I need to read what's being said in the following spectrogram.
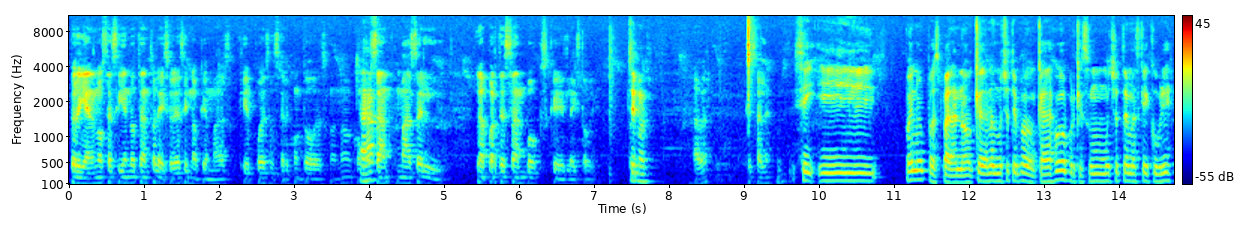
pero ya no está siguiendo tanto la historia, sino que más qué puedes hacer con todo eso, ¿no? Como san- más el, la parte sandbox que la historia. sí, pues, A ver, ¿qué sale? Sí, y bueno, pues para no quedarnos mucho tiempo con cada juego, porque son muchos temas que cubrir.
